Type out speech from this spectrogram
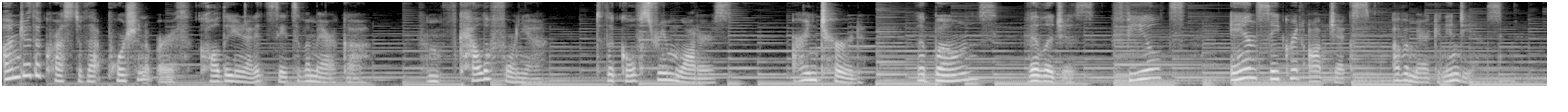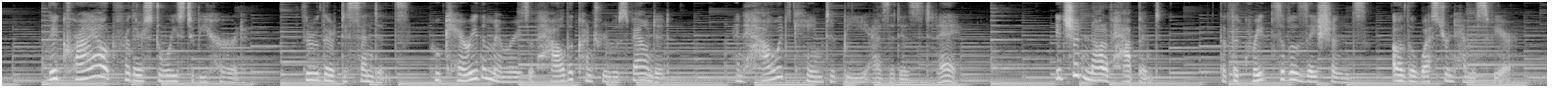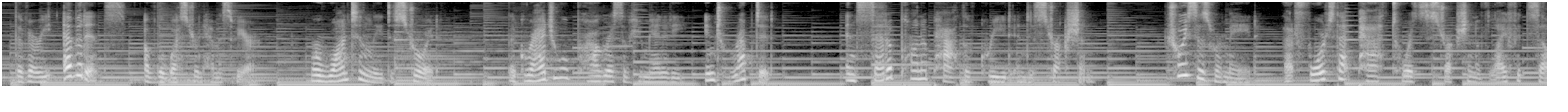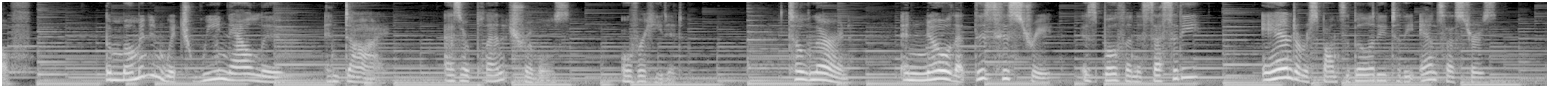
Under the crust of that portion of Earth called the United States of America, from California to the Gulf Stream waters, are interred the bones, villages, fields, and sacred objects of American Indians. They cry out for their stories to be heard through their descendants who carry the memories of how the country was founded and how it came to be as it is today. It should not have happened that the great civilizations of the Western Hemisphere, the very evidence of the Western Hemisphere, were wantonly destroyed, the gradual progress of humanity interrupted, and set upon a path of greed and destruction. Choices were made that forged that path towards destruction of life itself. The moment in which we now live and die as our planet shrivels, overheated. To learn and know that this history is both a necessity and a responsibility to the ancestors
